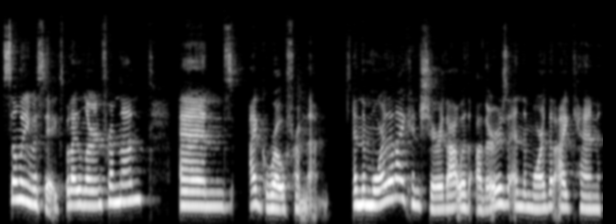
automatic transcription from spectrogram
so many mistakes, but I learn from them and I grow from them. And the more that I can share that with others and the more that I can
